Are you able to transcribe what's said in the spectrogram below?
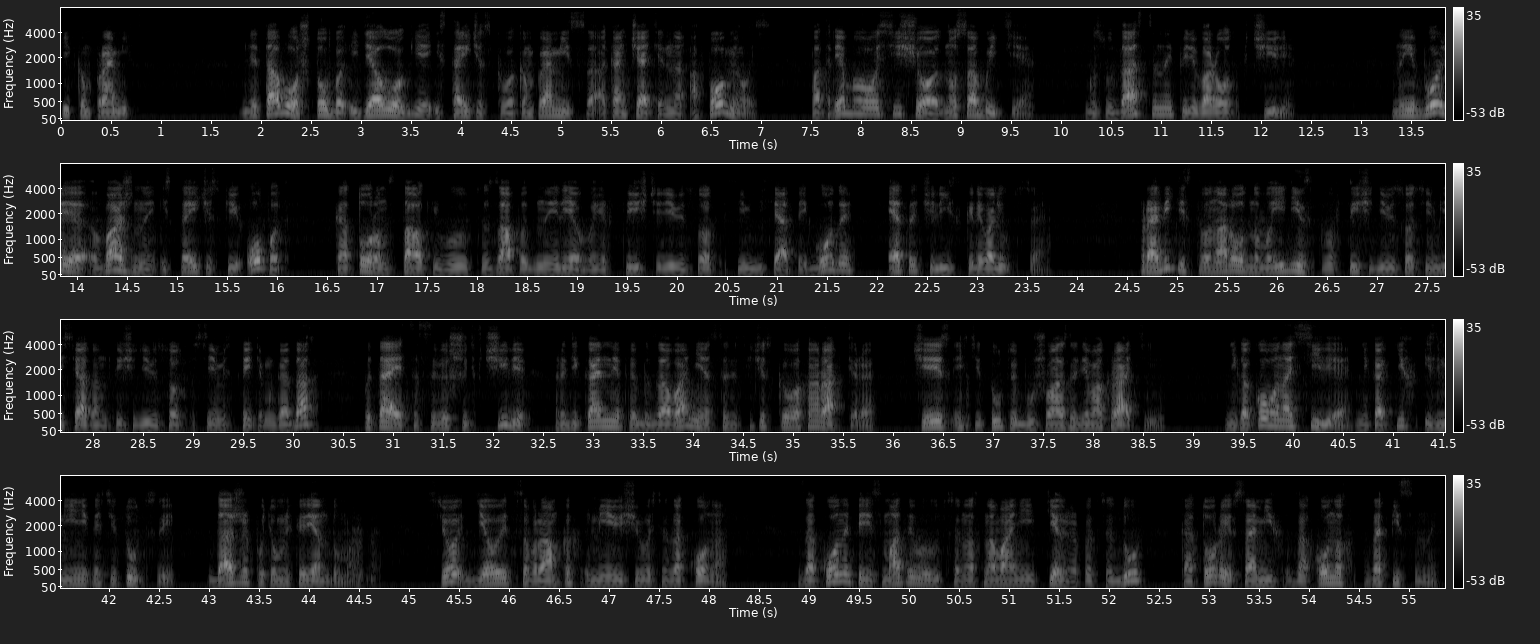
исторический компромисс. Для того, чтобы идеология исторического компромисса окончательно оформилась, потребовалось еще одно событие – государственный переворот в Чили. Наиболее важный исторический опыт, с которым сталкиваются западные левые в 1970-е годы, это Чилийская революция. Правительство народного единства в 1970-1973 годах пытается совершить в Чили радикальные преобразования статистического характера через институты буржуазной демократии. Никакого насилия, никаких изменений Конституции – даже путем референдума. Все делается в рамках имеющегося закона. Законы пересматриваются на основании тех же процедур, которые в самих законах записаны.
